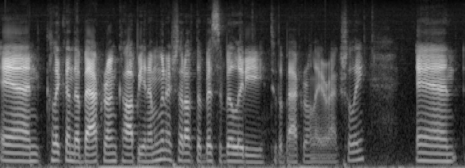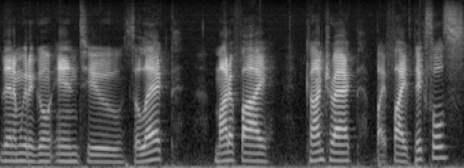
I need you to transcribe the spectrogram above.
And click on the background copy. And I'm going to shut off the visibility to the background layer actually. And then I'm going to go into Select, Modify, Contract by 5 pixels.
